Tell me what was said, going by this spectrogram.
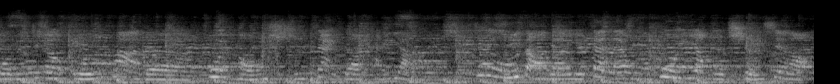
我们这个文化的不同时代的涵养，这个舞蹈呢也带来我们不一样的呈现哦。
